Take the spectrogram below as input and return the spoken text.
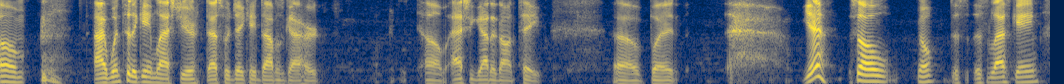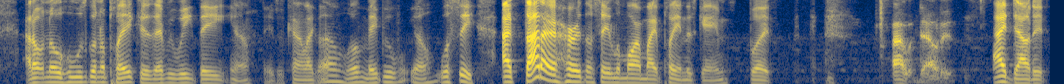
Um, I went to the game last year. That's where J.K. Dobbins got hurt. Um, actually got it on tape. Uh, but yeah, so you know, this this last game. I don't know who's going to play because every week they, you know, they just kind of like, oh, well, maybe you know, we'll see. I thought I heard them say Lamar might play in this game, but I would doubt it. I doubt it.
